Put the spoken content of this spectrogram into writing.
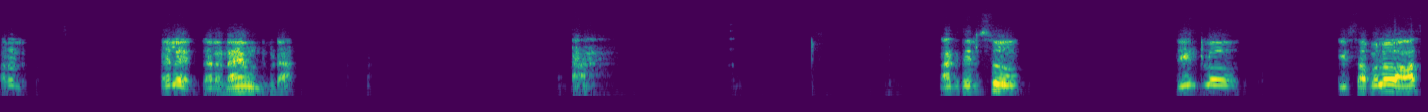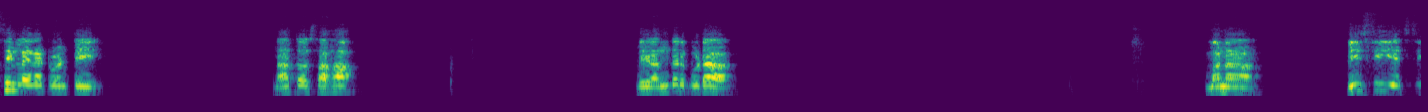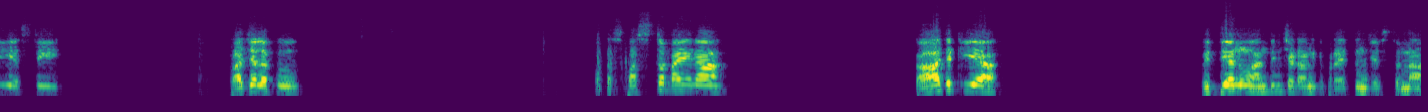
పర్వాలేదు. అదే దాని న్యాయం ఉంది కూడా. నాకు తెలుసు దీంట్లో ఈ సభలో ఆసీనులైనటువంటి నాతో సహా మీరందరూ కూడా మన బీసీ ఎస్సీ ఎస్టీ ప్రజలకు ఒక స్పష్టమైన రాజకీయ విద్యను అందించడానికి ప్రయత్నం చేస్తున్న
